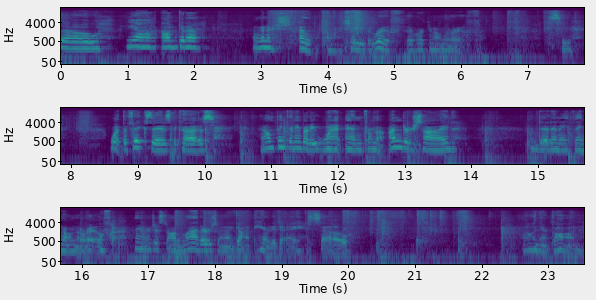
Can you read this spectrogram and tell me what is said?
So yeah, I'm gonna, I'm gonna, oh, I wanna show you the roof. They're working on the roof. Let's see what the fix is because I don't think anybody went in from the underside and did anything on the roof. They were just on ladders when I got here today. So, oh, and they're gone.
